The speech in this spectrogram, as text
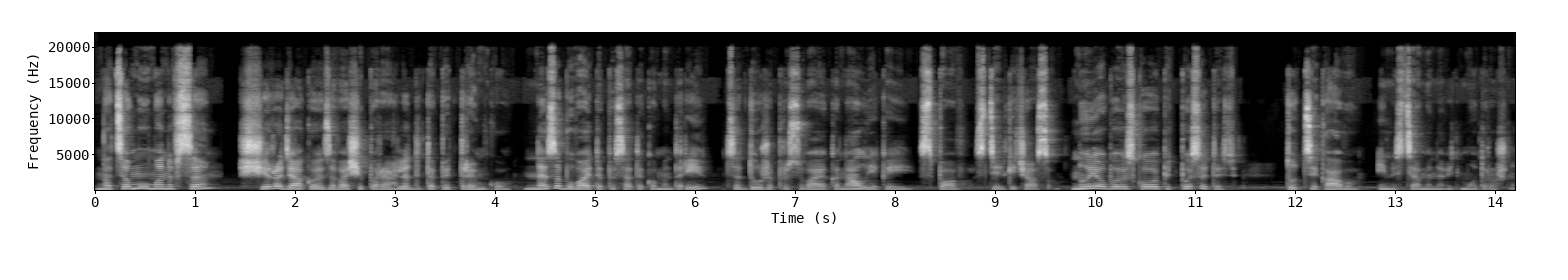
На цьому у мене все. Щиро дякую за ваші перегляди та підтримку. Не забувайте писати коментарі, це дуже просуває канал, який спав стільки часу. Ну і обов'язково підписуйтесь. Тут цікаво і місцями навіть моторошно.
